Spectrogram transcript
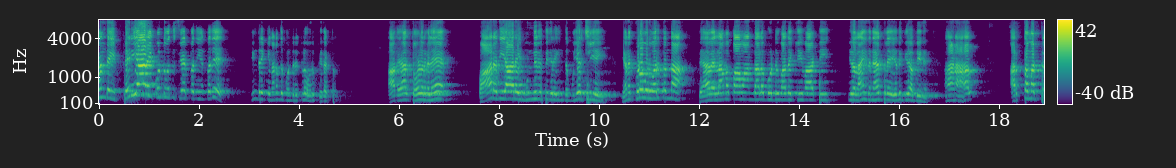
தந்தை பெரியாரை கொண்டு வந்து சேர்ப்பது என்பது இன்றைக்கு நடந்து கொண்டிருக்கிற ஒரு பிதற்றம். ஆகையால் தோழர்களே பாரதியாரை முன்னிறுத்துகிற இந்த முயற்சியை எனக்கு கூட ஒரு வருத்தம் தான். தேவையில்லாம பாவம் அந்தால போட்டு வதக்கி வாட்டி இதெல்லாம் இந்த நேரத்துல எதுக்கு அப்படின்னு. ஆனால் அர்த்தமற்ற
